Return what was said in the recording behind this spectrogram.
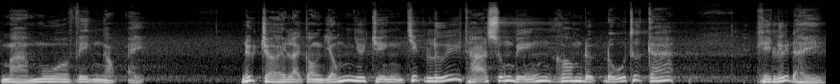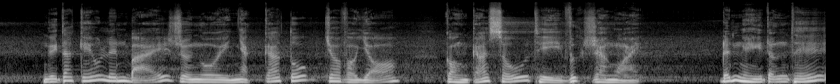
mà mua viên ngọc ấy. Nước trời lại còn giống như chuyện chiếc lưới thả xuống biển gom được đủ thứ cá. Khi lưới đầy, người ta kéo lên bãi rồi ngồi nhặt cá tốt cho vào giỏ, còn cá xấu thì vứt ra ngoài. Đến ngày tận thế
